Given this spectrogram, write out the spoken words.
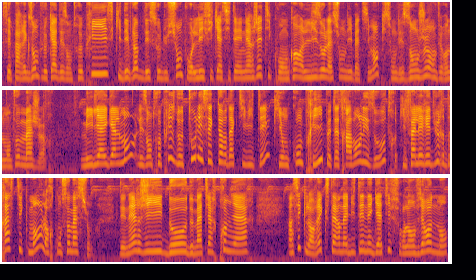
C'est par exemple le cas des entreprises qui développent des solutions pour l'efficacité énergétique ou encore l'isolation des bâtiments qui sont des enjeux environnementaux majeurs. Mais il y a également les entreprises de tous les secteurs d'activité qui ont compris, peut-être avant les autres, qu'il fallait réduire drastiquement leur consommation d'énergie, d'eau, de matières premières ainsi que leurs externalités négatives sur l'environnement,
